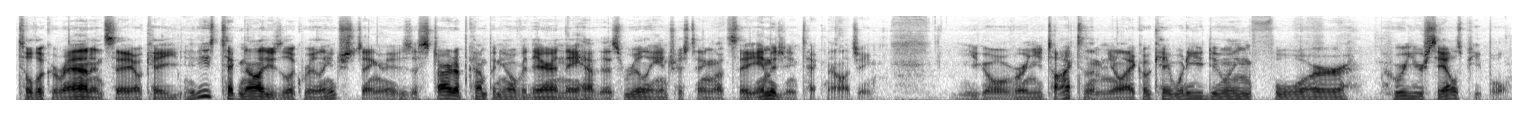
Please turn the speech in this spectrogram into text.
to look around and say, okay, these technologies look really interesting. There's a startup company over there, and they have this really interesting, let's say, imaging technology. You go over and you talk to them. And you're like, okay, what are you doing for? Who are your salespeople?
